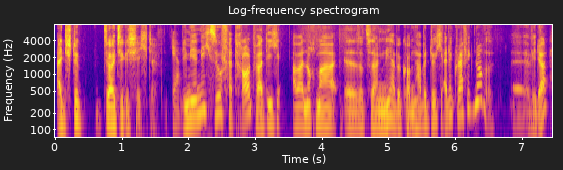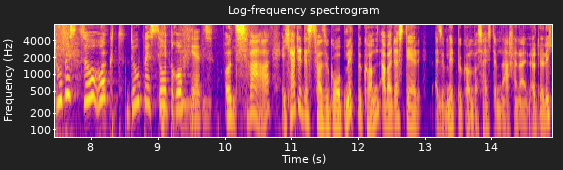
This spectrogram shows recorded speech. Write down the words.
Ein Stück deutsche Geschichte, Ja. die mir nicht so vertraut war, die ich aber nochmal äh, sozusagen näher bekommen habe durch eine Graphic Novel. Äh, wieder. Du bist so hooked, du bist so drauf jetzt. Und zwar, ich hatte das zwar so grob mitbekommen, aber dass der, also mitbekommen, was heißt im Nachhinein natürlich,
